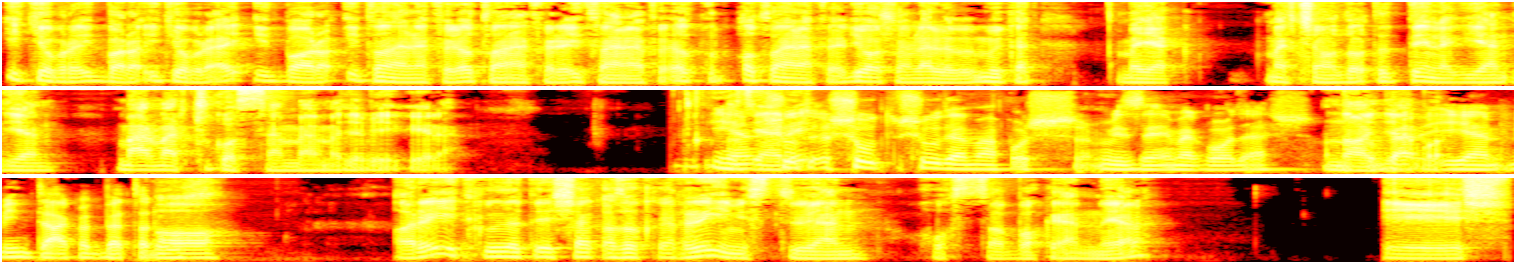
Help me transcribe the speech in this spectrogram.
itt jobbra, itt balra, itt jobbra, itt balra, itt van ellenfél, ott van ellenfél, itt van ellenfél, ott, van ellenfél, gyorsan lelövöm őket, megyek, megcsinálom dolgot. Tehát tényleg ilyen, ilyen már-már csukott szemmel megy a végére. Ilyen, shoot, shoot, shoot vizé megoldás. Nagyjából. Be, ilyen mintákat betanulsz. A, a raid küldetések azok rémisztően hosszabbak ennél, és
